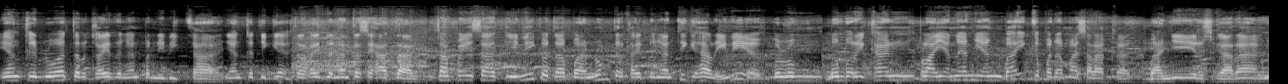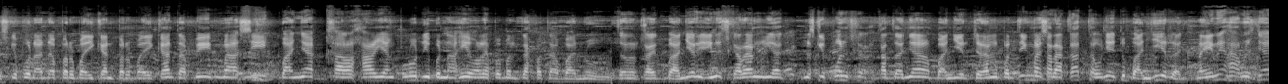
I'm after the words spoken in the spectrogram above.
yang kedua terkait dengan pendidikan, yang ketiga terkait dengan kesehatan. Sampai saat ini kota Bandung terkait dengan tiga hal ini belum memberikan pelayanan yang baik kepada masyarakat. Banjir sekarang meskipun ada perbaikan-perbaikan tapi masih banyak hal-hal yang perlu dibenahi oleh pemerintah kota Bandung. Terkait banjir ya ini sekarang ya meskipun katanya banjir yang penting masyarakat tahunya itu banjir nah ini harusnya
